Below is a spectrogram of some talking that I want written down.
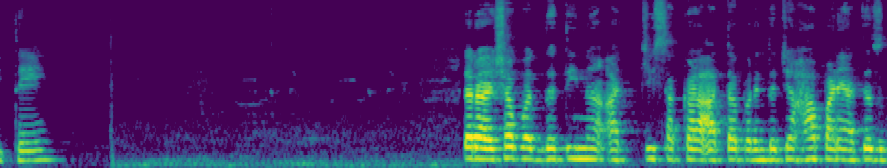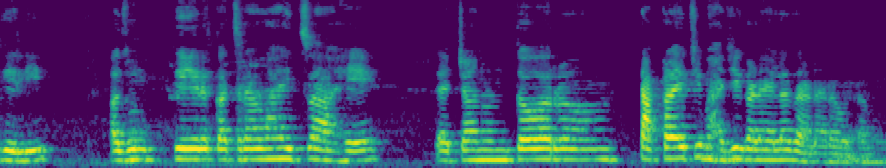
इथे. तर अशा पद्धतीनं आजची सकाळ आतापर्यंत चहा पाण्यातच गेली. अजून केर कचरा व्हायचा आहे. त्याच्यानंतर टाकळ्याची भाजी काढायला जाणार आहोत आम्ही.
